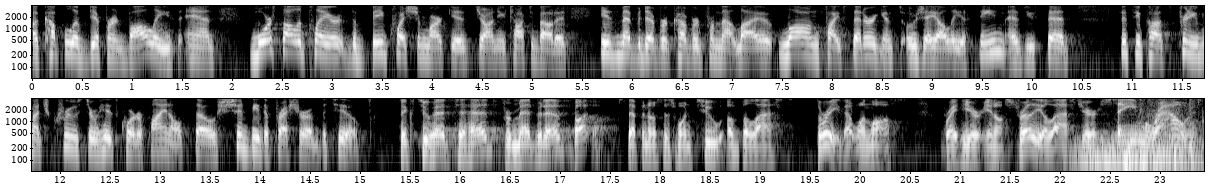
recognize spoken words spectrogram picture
a couple of different volleys. And more solid player. The big question mark is, John, you talked about it. Is Medvedev recovered from that long five setter against Auger-Aliassime? As you said, Tsitsipas pretty much cruised through his quarterfinals, so should be the fresher of the two. 6 2 head to head for Medvedev, but Stefanos has won two of the last three. That one loss right here in Australia last year, same round.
